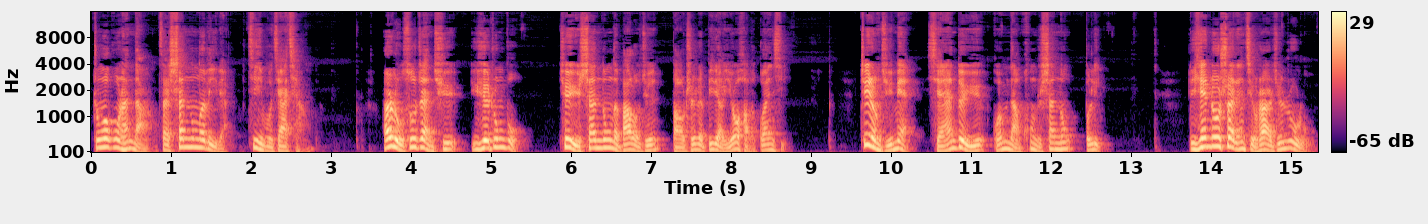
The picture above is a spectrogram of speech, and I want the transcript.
中国共产党在山东的力量进一步加强，而鲁苏战区于学忠部却与山东的八路军保持着比较友好的关系。这种局面显然对于国民党控制山东不利。李先洲率领九十二军入鲁，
